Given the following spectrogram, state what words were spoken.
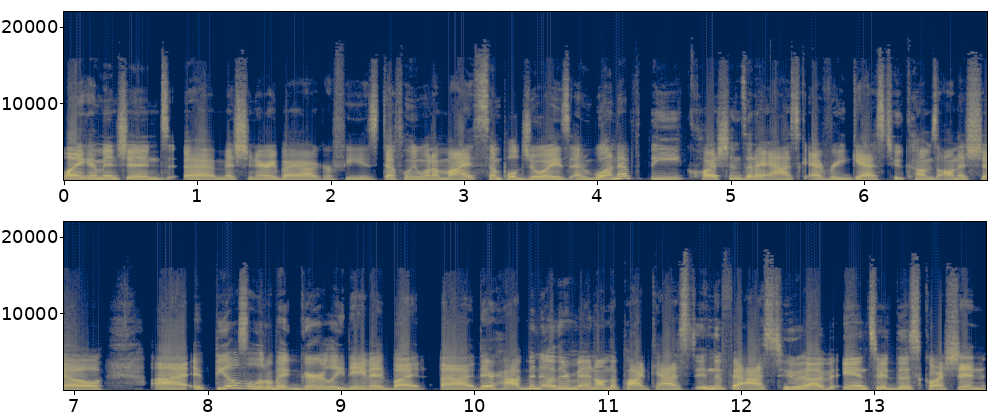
like I mentioned, uh, missionary biographies definitely one of my simple joys, and one of the questions that I ask every guest who comes on the show. Uh, it feels a little bit girly, David, but uh, there have been other men on the podcast in the past who have answered this question.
